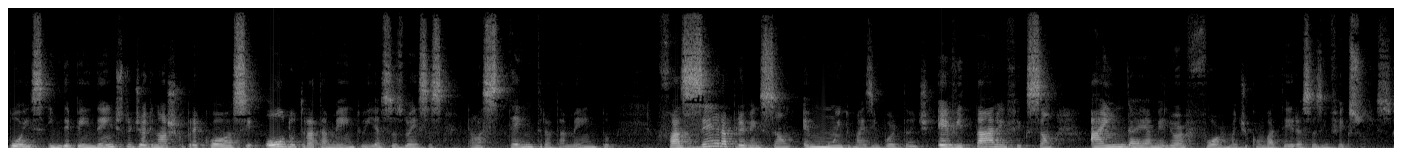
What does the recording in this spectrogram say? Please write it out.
pois independente do diagnóstico precoce ou do tratamento, e essas doenças elas têm tratamento, fazer a prevenção é muito mais importante. Evitar a infecção ainda é a melhor forma de combater essas infecções.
